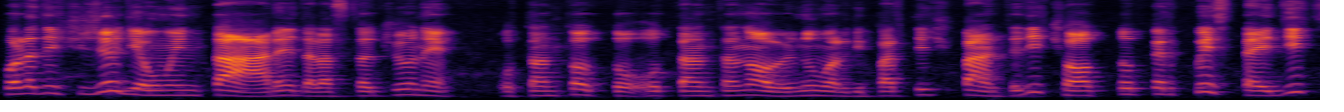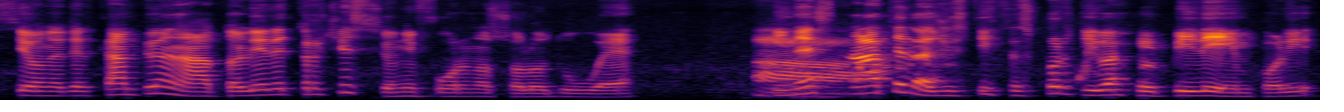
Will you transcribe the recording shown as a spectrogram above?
con la decisione di aumentare dalla stagione 88-89 il numero di partecipanti a 18 per questa edizione del campionato le retrocessioni furono solo due in Ah, estate la giustizia sportiva colpì l'Empoli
